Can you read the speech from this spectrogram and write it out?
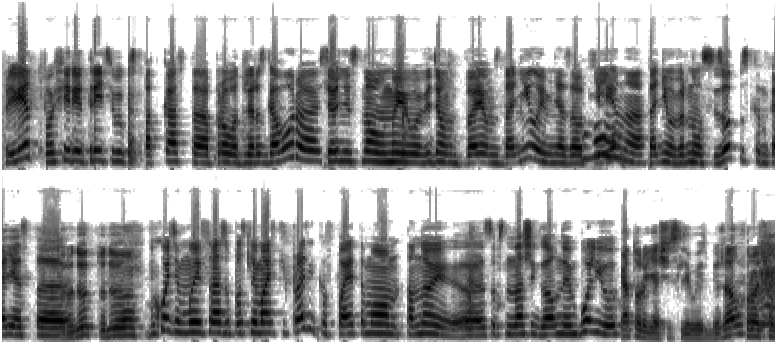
Привет! В эфире третий выпуск подкаста «Провод для разговора». Сегодня снова мы его ведем вдвоем с Данилой. Меня зовут Угу. Елена. Данила вернулся из отпуска наконец-то. Туду-туду. Выходим мы сразу после майских праздников, поэтому основной, э, собственно, нашей головной болью Который я счастливо избежал, впрочем.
